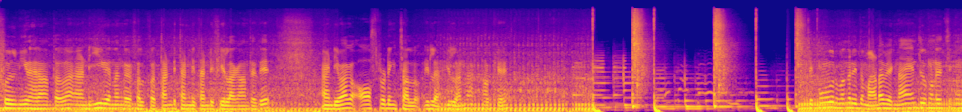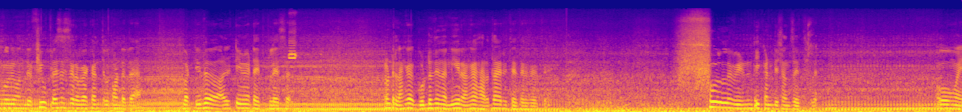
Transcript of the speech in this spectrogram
ಫುಲ್ ನೀರು ಹರ ಅಂತವ. ಆ್ಯಂಡ್ ಈಗ ನಂಗೆ ಸ್ವಲ್ಪ ಥಂಡಿ ತಂಡಿ ಥಂಡಿ ಫೀಲ್ ಆಗಂತೈತಿ ಆ್ಯಂಡ್ ಇವಾಗ ಆಫ್ ರೋಡಿಂಗ್ ಚಾಲು. ಇಲ್ಲ ಇಲ್ಲ ಓಕೆ ಚಿಕ್ಕಮಗ್ಳೂರು ಬಂದರೆ ಇದು ಮಾಡಬೇಕು. ನಾ ಏನು ತಿಳ್ಕೊಂಡಿದ್ದೆ? ಚಿಕ್ಕಮಗ್ಳೂರಿಗೆ ಒಂದು ಫ್ಯೂ ಪ್ಲೇಸಸ್ ಇರಬೇಕಂತ ತಿಳ್ಕೊಂಡಿದ್ದೆ. ಬಟ್ ಇದು ಅಲ್ಟಿಮೇಟ್ ಐತೆ ಪ್ಲೇಸ್ ನೋಡ್ರಿ, ಹಂಗೆ ಗುಡ್ಡದಿಂದ ನೀರು ಹಂಗೆ ಹರಿದ ಹರಿತೈತೆ ಇರ್ತೈತಿ ಫುಲ್ ವಿಂಡಿ ಕಂಡೀಷನ್ಸ್ ಐತಿಲ್ಲ. ಓ ಮೈ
